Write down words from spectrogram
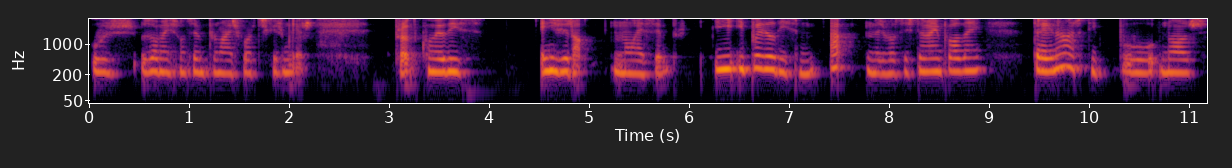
os, os homens são sempre mais fortes que as mulheres. Pronto, como eu disse, em geral, não é sempre. E, e depois ele disse-me: Ah, mas vocês também podem treinar, tipo, nós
